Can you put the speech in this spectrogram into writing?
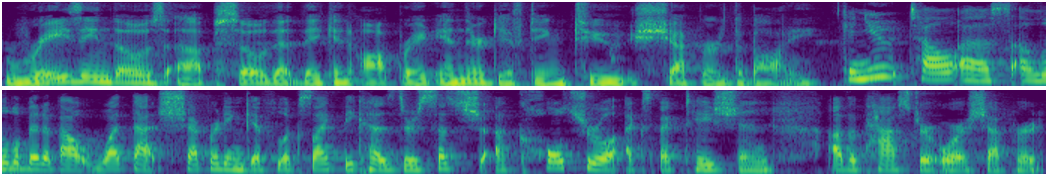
raising those up so that they can operate in their gifting to shepherd the body. Can you tell us a little bit about what that shepherding gift looks like? Because there's such a cultural expectation of a pastor or a shepherd.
